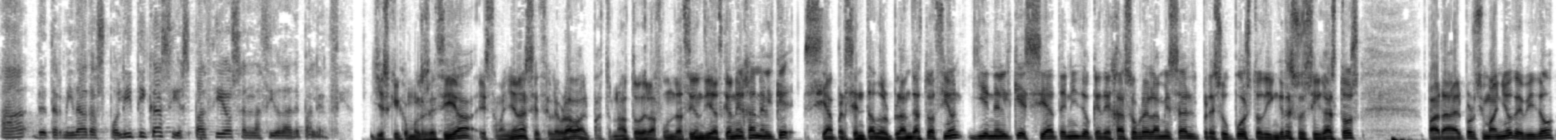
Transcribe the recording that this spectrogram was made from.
a determinadas políticas y espacios en la ciudad de Palencia. Y es que, como les decía, esta mañana se celebraba el patronato de la Fundación Díaz Caneja en el que se ha presentado el plan de actuación y en el que se ha tenido que dejar sobre la mesa el presupuesto de ingresos y gastos para el próximo año debido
